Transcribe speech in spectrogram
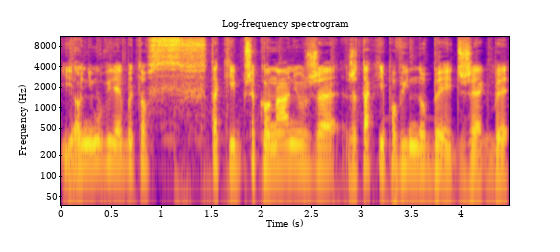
i oni mówili jakby to w, w takim przekonaniu, że, że tak nie powinno być, że jakby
